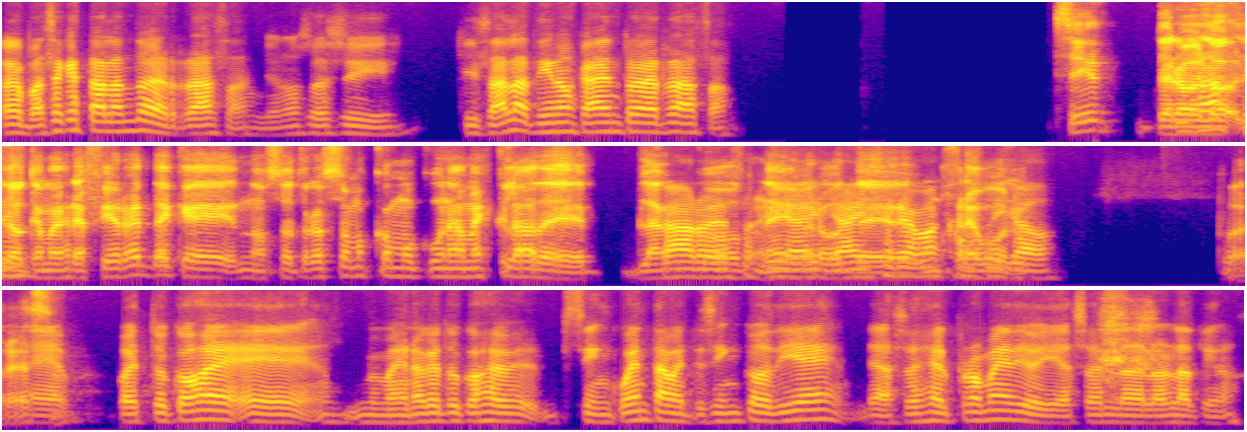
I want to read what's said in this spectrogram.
Lo que pasa es que está hablando de raza. Yo no sé si quizás latinos caen dentro de raza. Sí, pero lo, lo, que me refiero es de que nosotros somos como una mezcla de blanco, negro, ahí, sería más complicado. Por eso. Eh, pues tú coges, eh, me imagino que tú coges 50, 25, 10, haces el promedio y eso es lo de los latinos.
